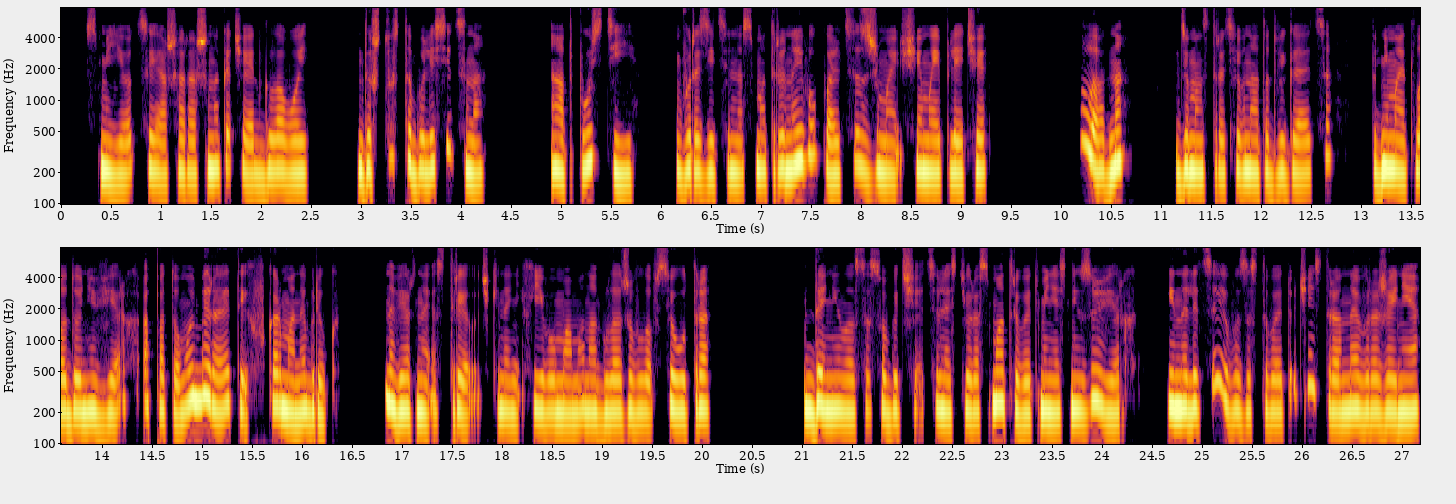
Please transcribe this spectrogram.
— смеется и ошарашенно качает головой. «Да что с тобой, Лисицына?» «Отпусти!» Выразительно смотрю на его пальцы, сжимающие мои плечи. «Ладно». Демонстративно отодвигается, поднимает ладони вверх, а потом убирает их в карманы брюк. Наверное, стрелочки на них его мама наглаживала все утро. Данила с особой тщательностью рассматривает меня снизу вверх, и на лице его застывает очень странное выражение.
